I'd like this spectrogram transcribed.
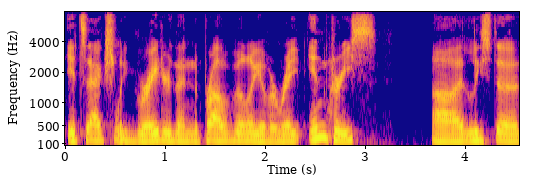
it's actually greater than the probability of a rate increase, uh, at least uh,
